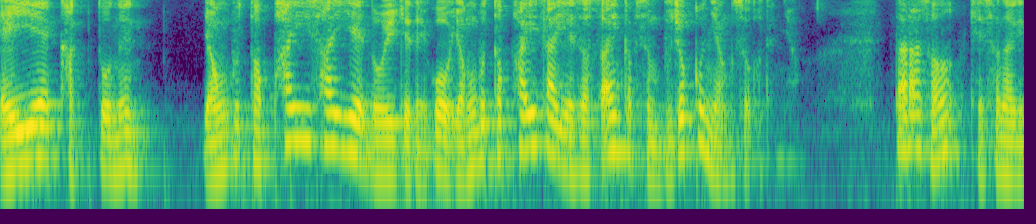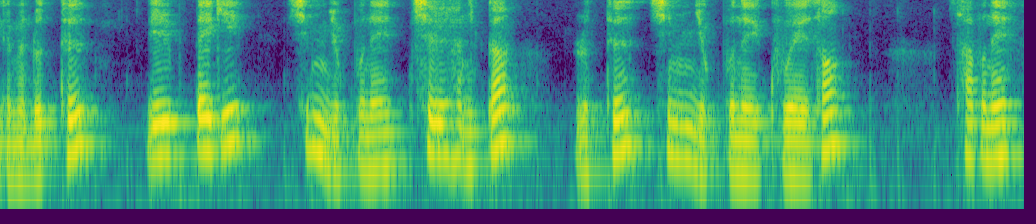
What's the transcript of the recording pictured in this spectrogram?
A의 각도는 0부터 파이 사이에 놓이게 되고 0부터 파이 사이에서 사인 값은 무조건 양수거든요. 따라서 계산하게 되면 루트 1 빼기 16분의 7 하니까 루트 16분의 9에서 4분의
